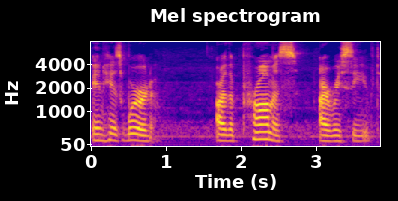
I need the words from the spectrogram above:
in his word are the promise I received.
